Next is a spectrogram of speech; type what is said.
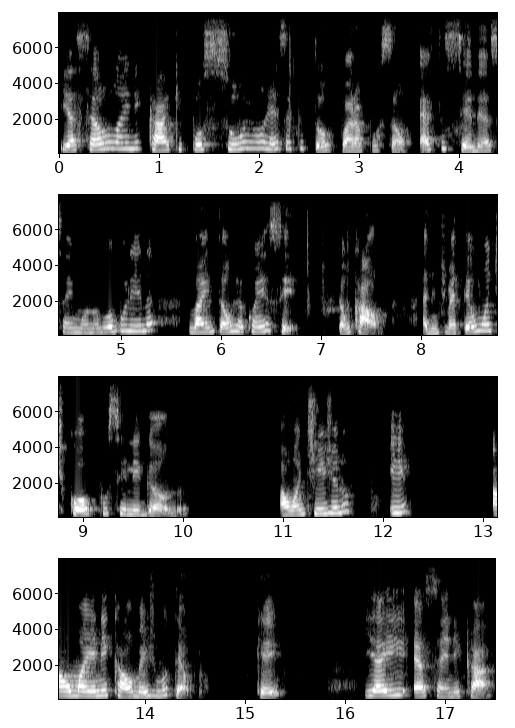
e a célula NK, que possui um receptor para a porção FC dessa imunoglobulina, vai então reconhecer. Então, calma. A gente vai ter um anticorpo se ligando ao antígeno e a uma NK ao mesmo tempo, ok? E aí, essa NK,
